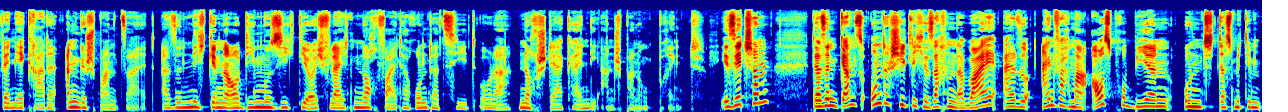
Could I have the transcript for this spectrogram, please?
wenn ihr gerade angespannt seid. Also nicht genau die Musik, die euch vielleicht noch weiter runterzieht oder noch stärker in die Anspannung bringt. Ihr seht schon, da sind ganz unterschiedliche Sachen dabei. Also einfach mal ausprobieren und das mit dem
